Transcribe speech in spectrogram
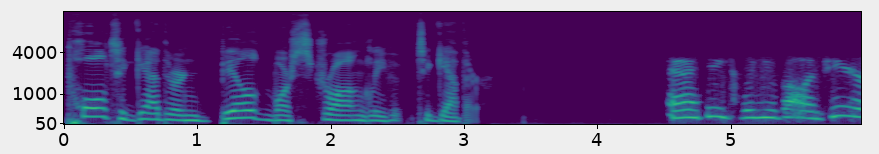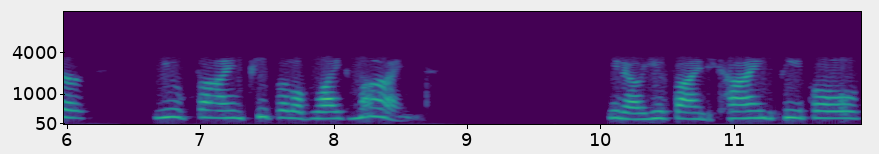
pull together and build more strongly together and i think when you volunteer you find people of like mind you know you find kind people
